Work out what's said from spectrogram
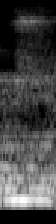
Τη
